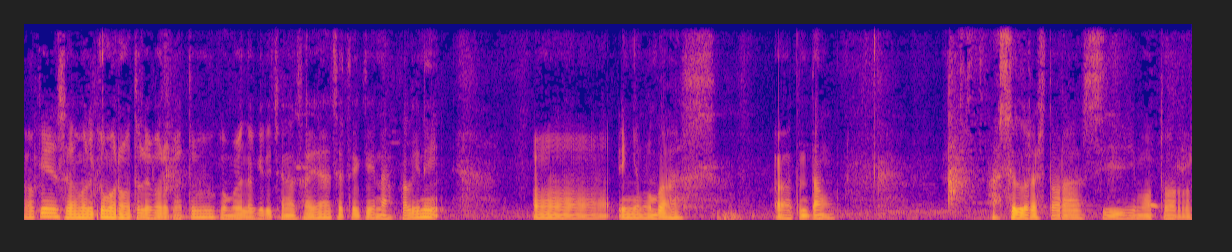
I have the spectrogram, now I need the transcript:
Oke, assalamualaikum warahmatullahi wabarakatuh. Kembali lagi di channel saya CTG. Nah, kali ini eh, ingin membahas eh, tentang hasil restorasi motor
